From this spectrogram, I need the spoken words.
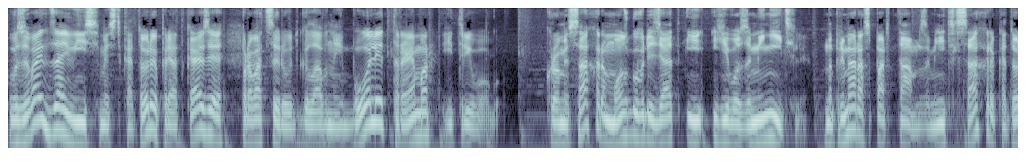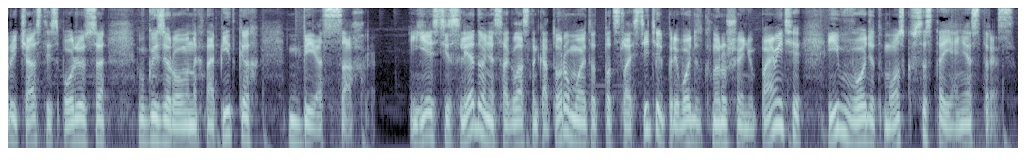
вызывает зависимость, которая при отказе провоцирует головные боли, тремор и тревогу. Кроме сахара, мозгу вредят и его заменители. Например, аспартам – заменитель сахара, который часто используется в газированных напитках без сахара. Есть исследование, согласно которому этот подсластитель приводит к нарушению памяти и вводит мозг в состояние стресса.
